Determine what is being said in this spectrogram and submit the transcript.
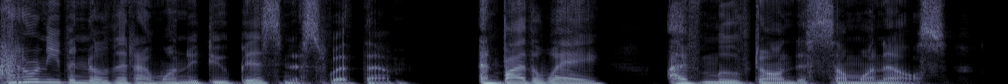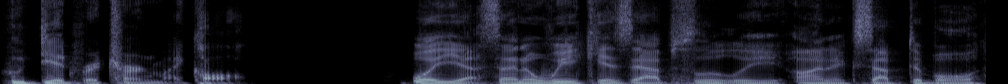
I don't even know that I want to do business with them. And by the way, I've moved on to someone else who did return my call. Well, yes, and a week is absolutely unacceptable.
